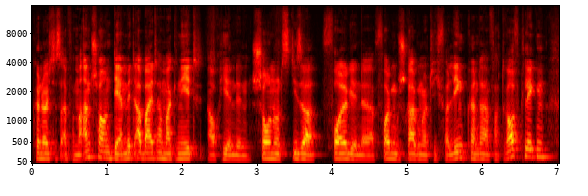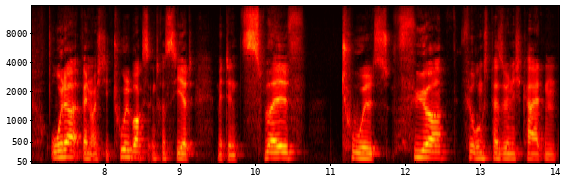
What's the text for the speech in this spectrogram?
könnt ihr euch das einfach mal anschauen. Der Mitarbeitermagnet, auch hier in den Shownotes dieser Folge, in der Folgenbeschreibung natürlich verlinkt, könnt ihr einfach draufklicken. Oder wenn euch die Toolbox interessiert, mit den 12 Tools für Führungspersönlichkeiten,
